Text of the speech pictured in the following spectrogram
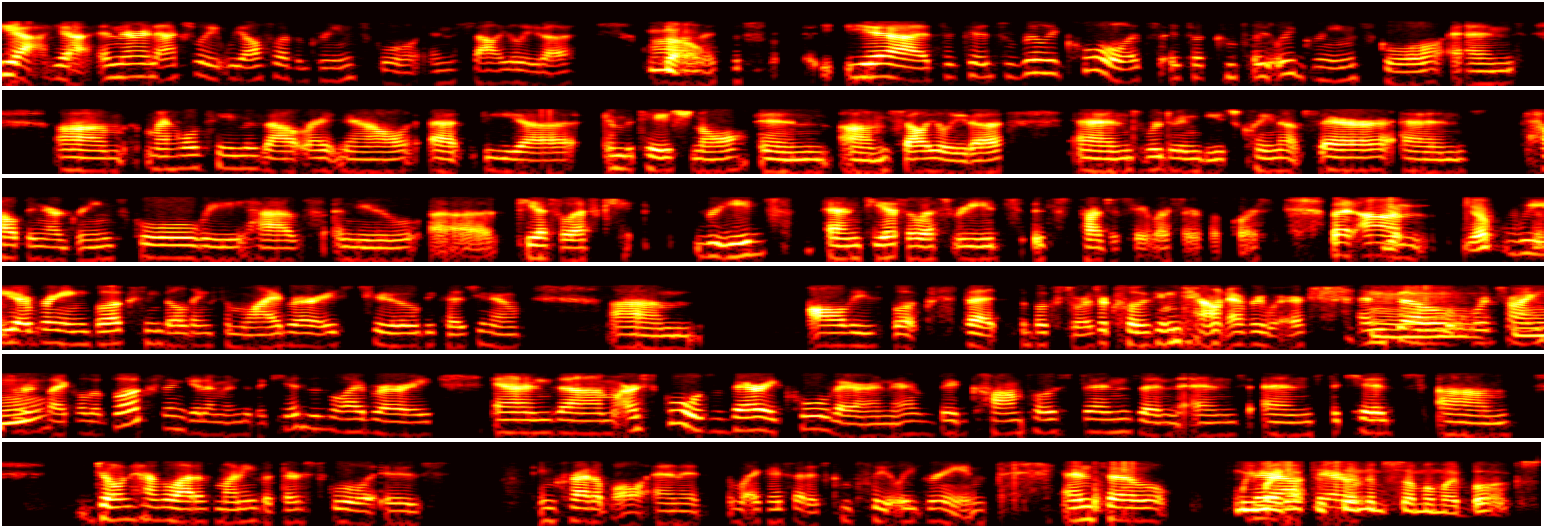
Yeah, yeah, and they're in actually we also have a green school in Sayulita. No. Um, it's just, yeah, it's a it's really cool. It's it's a completely green school, and um, my whole team is out right now at the uh, Invitational in um, Sayulita, and we're doing beach cleanups there and helping our green school. We have a new uh, PSOS reads and PSOS reads. It's Project Save Our Surf, of course, but um, Yep. we are bringing books and building some libraries too because you know um all these books that the bookstores are closing down everywhere. And so we're trying to recycle the books and get them into the kids' library. And um our school is very cool there and they have big compost bins and and and the kids um don't have a lot of money but their school is incredible. And it like I said it's completely green. And so We might have to there- send them some of my books.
